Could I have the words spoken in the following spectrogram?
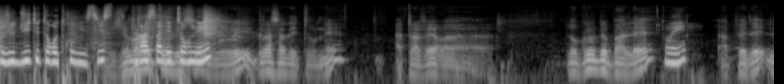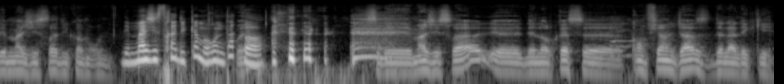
Aujourd'hui, tu te retrouves ici Je grâce à des tournées. ici, Oui, grâce à des tournées, à travers euh, le groupe de ballet. Oui. Appelé les magistrats du Cameroun. Les magistrats du Cameroun, d'accord. C'est les magistrats euh, de l'orchestre euh, Confiant Jazz de la Lequier,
